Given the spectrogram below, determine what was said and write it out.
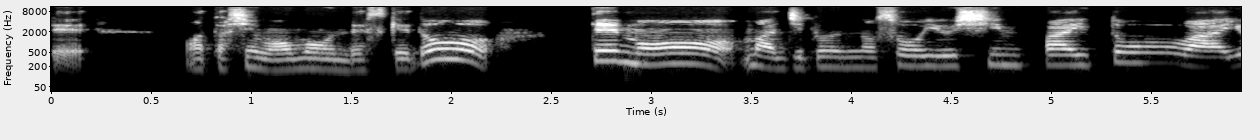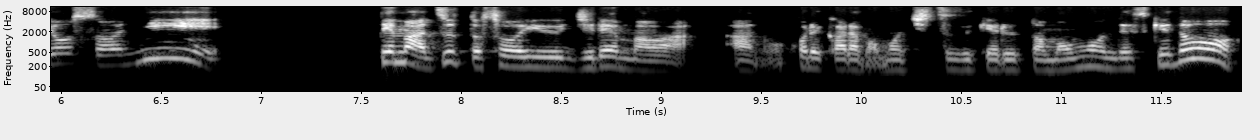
て私も思うんですけど、でも、まあ自分のそういう心配とはよそに、で、まあずっとそういうジレンマは、あの、これからも持ち続けるとも思うんですけど、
